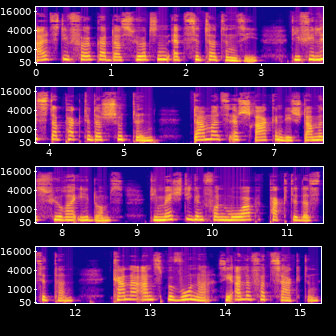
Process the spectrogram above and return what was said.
Als die Völker das hörten, erzitterten sie. Die Philister packte das Schütteln. Damals erschraken die Stammesführer Edoms, die Mächtigen von Moab packte das Zittern. Kanaans Bewohner, sie alle verzagten.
